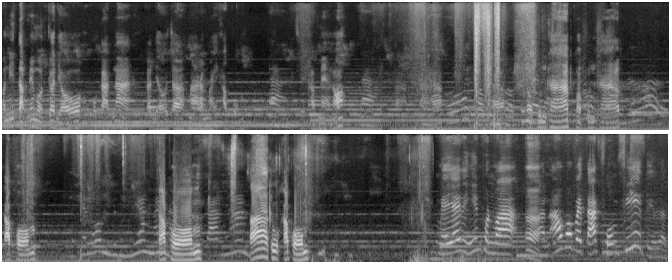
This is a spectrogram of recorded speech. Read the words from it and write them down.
วันนี้ตัดไม่หมดก็เดี๋ยวโอกาสหน้าก็เดี๋ยวจะมากันใหม่ครับผมจ้าโอเคครับแม่เนาะจ้าครับครับโอ้ยขอบคุณครับขอบคุณครับขอบคุณครับ ครับผม จะล่มถึงเรื่องนะครับผม การงาน สาธุครับผม แม่ยายได้ยินคนว่าอ่า อันเอาบ่ไปตัดผมฟรีติแบบ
